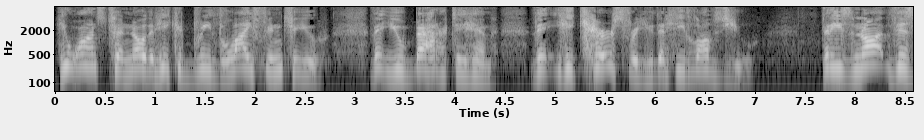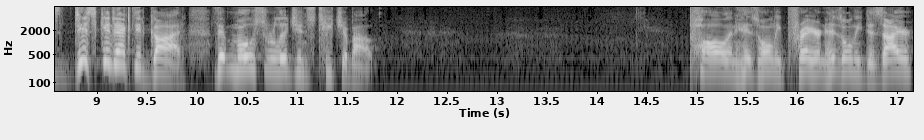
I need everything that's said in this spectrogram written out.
He wants to know that he could breathe life into you, that you matter to him, that he cares for you, that he loves you, that he's not this disconnected God that most religions teach about. Paul in his only prayer and his only desire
